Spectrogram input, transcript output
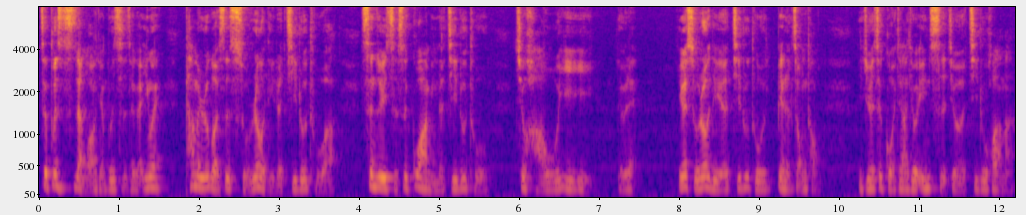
这不是执掌王权，不是指这个，因为他们如果是属肉体的基督徒啊，甚至于只是挂名的基督徒，就毫无意义，对不对？因为属肉体的基督徒变了总统，你觉得这国家就因此就基督化吗？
